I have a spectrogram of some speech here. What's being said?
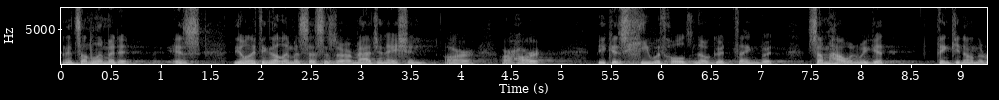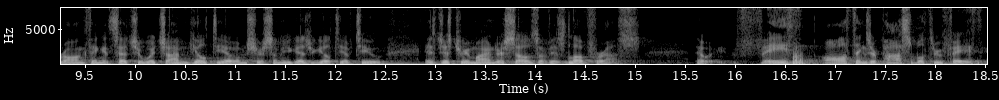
And it's unlimited. Is the only thing that limits us is our imagination, our, our heart, because he withholds no good thing. But somehow when we get thinking on the wrong thing, etc., which I'm guilty of, I'm sure some of you guys are guilty of too, is just to remind ourselves of his love for us. That faith, all things are possible through faith,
